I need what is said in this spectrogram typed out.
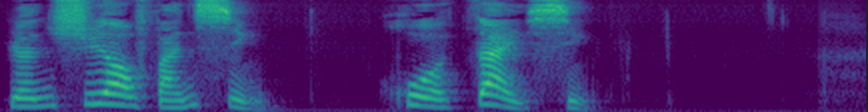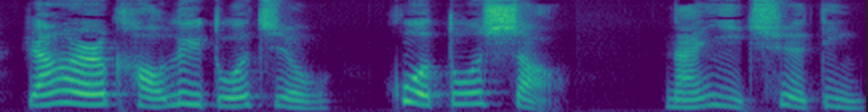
人需要反省或再醒。然而，考虑多久或多少难以确定，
